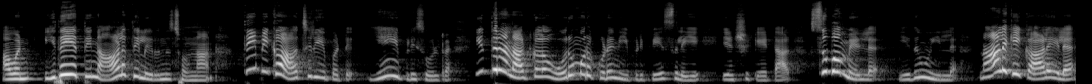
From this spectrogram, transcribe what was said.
அவன் இதயத்தின் ஆழத்தில் இருந்து சொன்னான். தீபிகா ஆச்சரியப்பட்டு ஏன் இப்படி சொல்ற? இத்தனை நாட்களோ ஒரு முறை கூட நீ இப்படி பேசலையே? என்று கேட்டாள். சுபம் இல்லை எதுவும் இல்லை. நாளைக்கு காலையில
